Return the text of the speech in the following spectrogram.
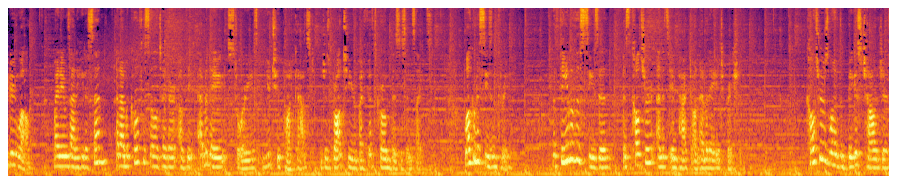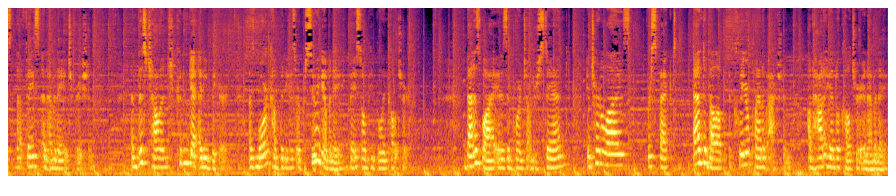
you're doing well. My name is Anahita Sen, and I'm a co-facilitator of the M&A Stories YouTube podcast, which is brought to you by Fifth Chrome Business Insights. Welcome to Season 3. The theme of this season is culture and its impact on M&A integration. Culture is one of the biggest challenges that face an M&A integration. And this challenge couldn't get any bigger as more companies are pursuing M&A based on people and culture. That is why it is important to understand, internalize, respect, and develop a clear plan of action on how to handle culture in M&A.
